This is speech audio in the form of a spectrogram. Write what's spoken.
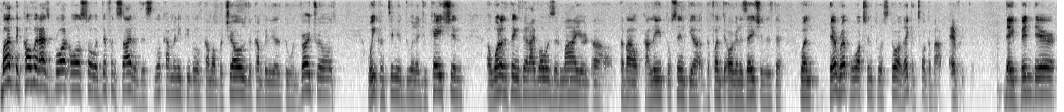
But the COVID has brought also a different side of this. Look how many people have come up with shows, the company that's doing virtuals. We continue doing education. Uh, one of the things that I've always admired uh, about Carlito, Cynthia, the Fuente organization is that when their rep walks into a store, they can talk about everything. They've been there,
